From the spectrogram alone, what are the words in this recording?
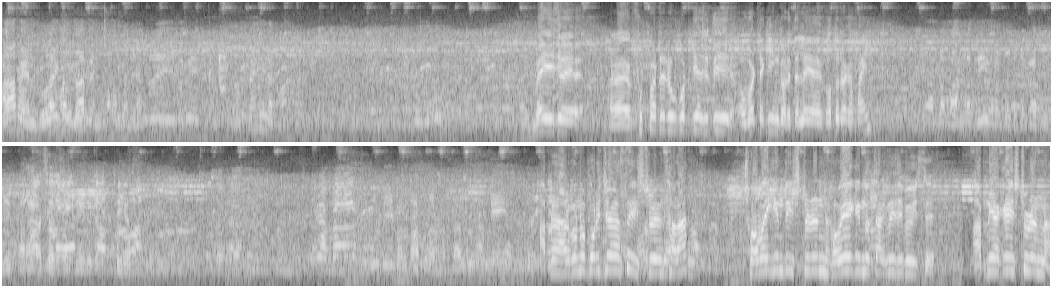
যাবেন গোলাইখাল যাবেন সমস্যা নেই। এইভাবে ভাই এই যে ফুটপাথের উপর দিয়ে যদি ওভারটেকিং করে তাহলে কত টাকা ফাইন আমরা মামলা দিই ওনার যত টাকা আছে যে পাড়া আচ্ছা, আচ্ছা। ঠিক আছে। আপনার আর কোনো পরিচয় আছে স্টুডেন্ট ছাড়া? সবাই কিন্তু স্টুডেন্ট হয়ে কিন্তু চাকরিজীবী হয়েছে আপনি একা স্টুডেন্ট না।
